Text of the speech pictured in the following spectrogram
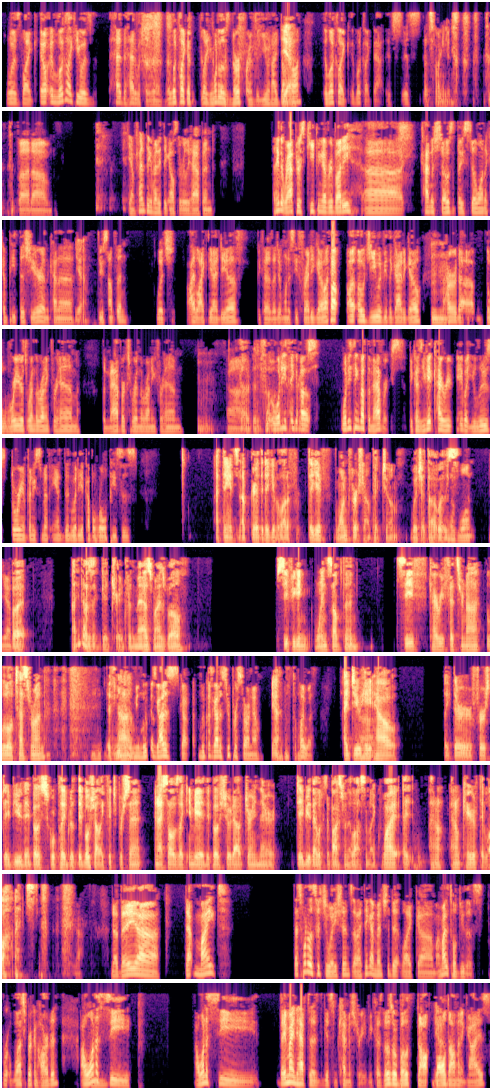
was like, it, it looked like he was head to head with the rim. It looked like a, like one of those Nerf rims that you and I dunked Yeah. on. It looked like, it looked like that. It's, it's, That's funny. but um yeah, I'm trying to think of anything else that really happened. I think the Raptors keeping everybody uh kind of shows that they still want to compete this year and kind of yeah. do something, which I like the idea of because I didn't want to see Freddie go. I thought OG would be the guy to go. Mhm. I heard um, the Warriors were in the running for him, the Mavericks were in the running for him. Mm, That would Um, have been fun. what do you think about what do you think about the Mavericks? Because you get Kyrie, but you lose Dorian Finney-Smith and Dinwiddie, a couple role pieces. I think it's an upgrade. They did give a lot of. They gave one first round pick to him, which I thought I think it was was. one. Yeah. But I think that was a good trade for the Mavs. Might as well see if you can win something. See if Kyrie fits or not. A little test run. Mhm. If Luka- not- I mean, Luka's got his got Luka's got a superstar now Yeah. to play with. I do hate Um, how, like their first debut, they both score played. They both shot like fifty percent, and I saw it was like NBA. They both showed out during their debut. They looked at the box when they lost. I'm like, why? I, I don't. I don't care if they lost. yeah. No, they uh that might that's one of those situations, and I think I mentioned it like um I might have told you this. Westbrook and Harden. I want to Mhm. see. I want to see. They might have to get some chemistry because those are both do- Yeah. ball dominant guys.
